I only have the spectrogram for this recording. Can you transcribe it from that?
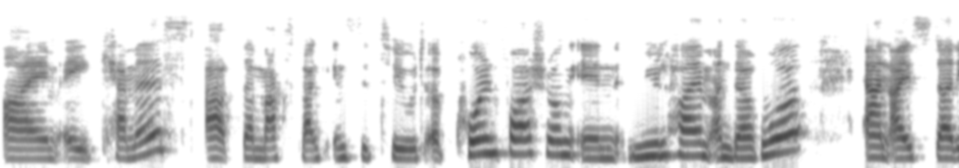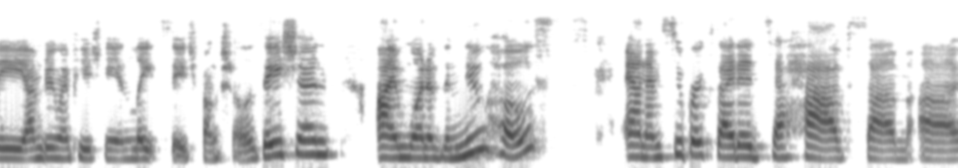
I'm a chemist at the Max Planck Institute of Kohlenforschung in Mülheim an der Ruhr. And I study, I'm doing my PhD in late stage functionalization. I'm one of the new hosts, and I'm super excited to have some. Uh,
